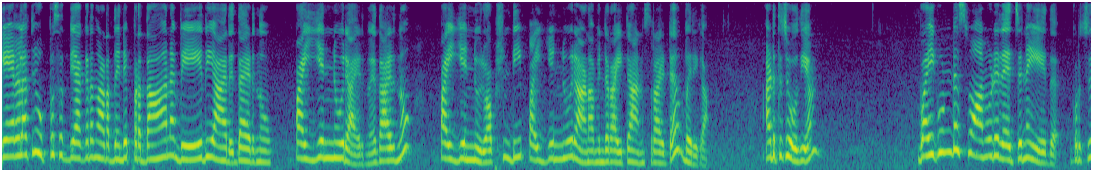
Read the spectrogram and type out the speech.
കേരളത്തിൽ ഉപ്പ് സത്യാഗ്രഹം നടന്നതിന്റെ പ്രധാന വേദി ആര്? ഇതായിരുന്നു പയ്യന്നൂരായിരുന്നു. ഏതായിരുന്നു? പയ്യന്നൂർ ഓപ്ഷൻ ഡി പയ്യന്നൂരാണ് അവന്റെ റൈറ്റ് ആൻസർ ആയിട്ട് വരിക. അടുത്ത ചോദ്യം. വൈകുണ്ഠസ്വാമിയുടെ രചന ഏത്? കുറച്ച്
